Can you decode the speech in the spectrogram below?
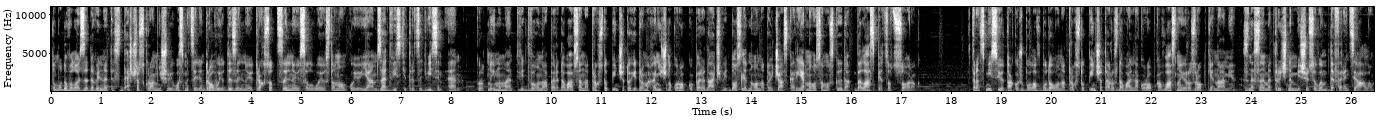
Тому довелось задовільнитись дещо скромнішою восьмициліндровою дизельною 300-сильною силовою установкою ЯМЗ 238N. Крутний момент від двигуна передавався на трьохступінчату гідромеханічну коробку передач від дослідного на той час кар'єрного самоскида БелАЗ 540. В трансмісію також була вбудована трьохступінчата роздавальна коробка власної розробки NAMI з несиметричним міжчасовим диференціалом.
